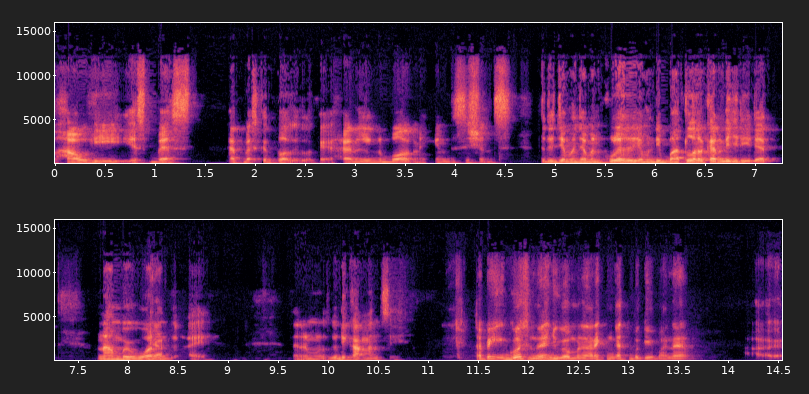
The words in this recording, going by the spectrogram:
how he is best at basketball gitu kayak handling the ball, making decisions. Dari zaman-zaman kuliah, dari zaman di Butler kan dia jadi that number one yeah. guy. Dan menurut gue dia kangen sih. Tapi gue sebenarnya juga menarik ngeliat bagaimana uh,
